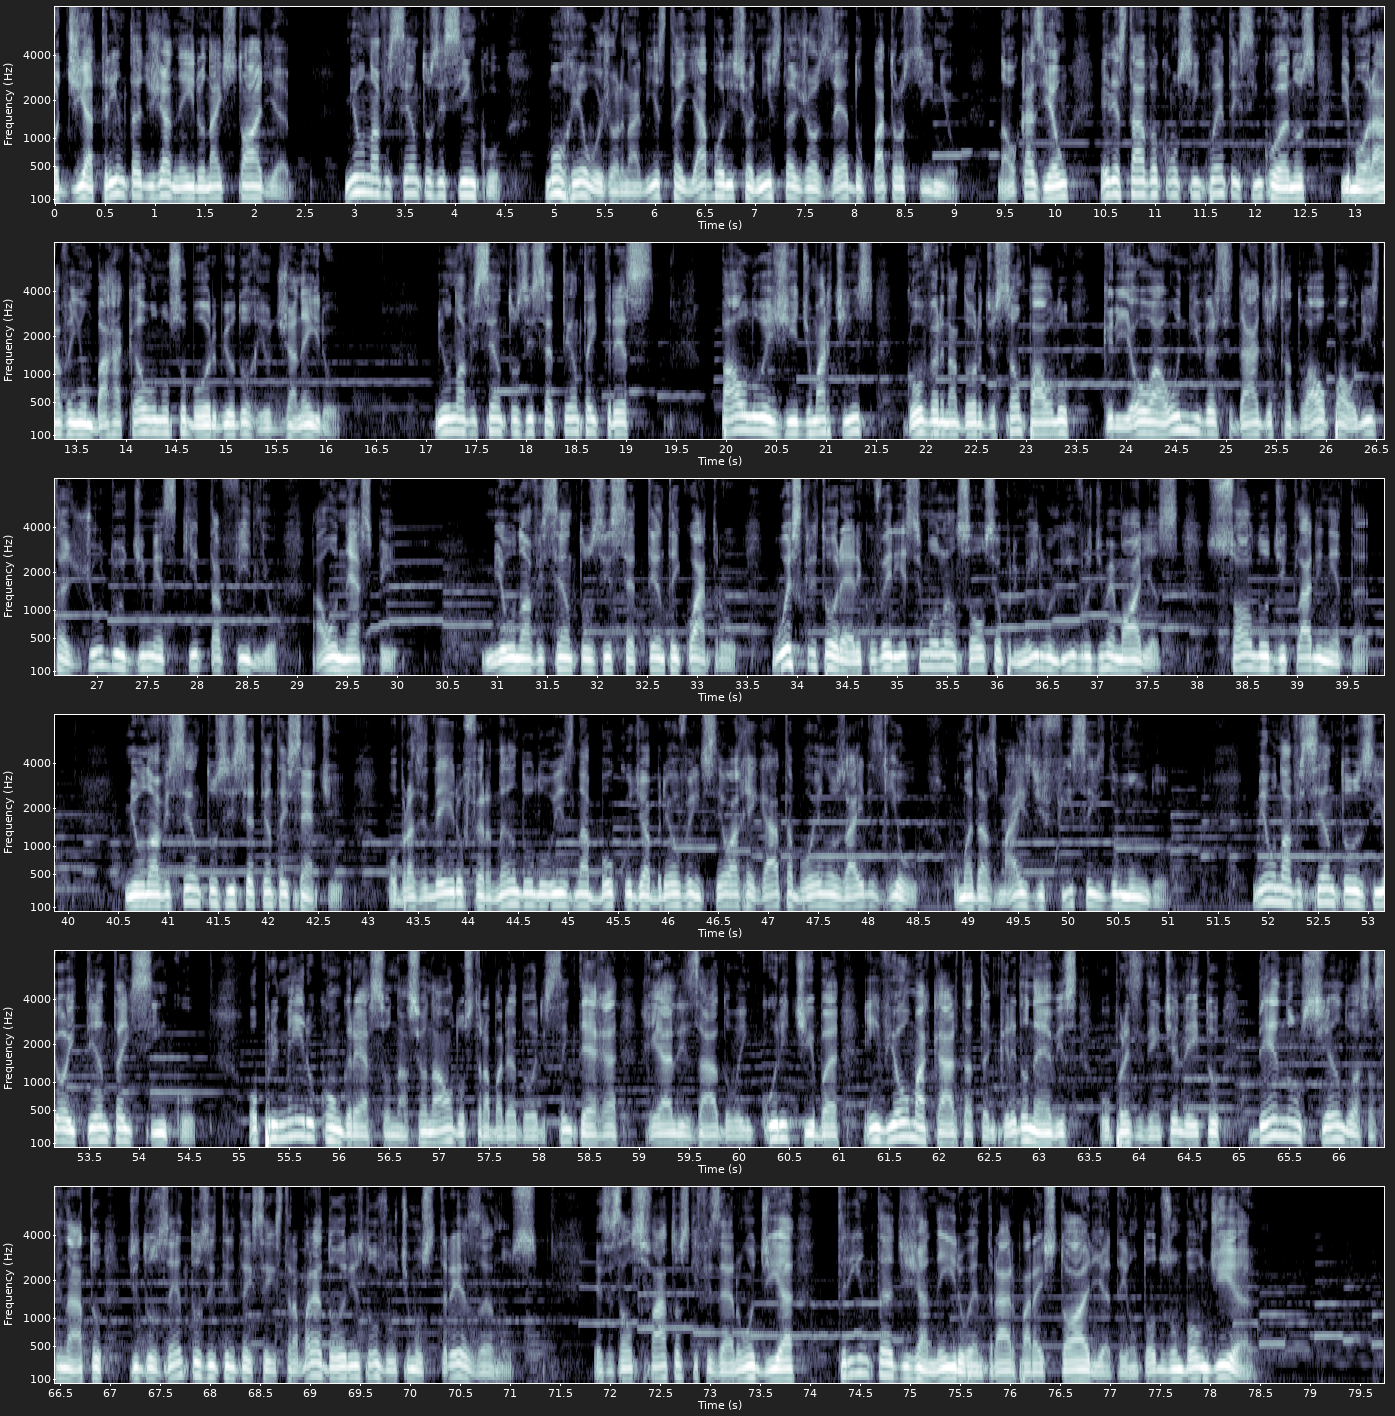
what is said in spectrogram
O dia 30 de janeiro na história. 1905. Morreu o jornalista e abolicionista José do Patrocínio. Na ocasião, ele estava com 55 anos e morava em um barracão no subúrbio do Rio de Janeiro. 1973. Paulo Egídio Martins, governador de São Paulo, criou a Universidade Estadual Paulista Júlio de Mesquita Filho, a Unesp. 1974, o escritor Érico Veríssimo lançou seu primeiro livro de memórias, Solo de Clarineta. 1977, o brasileiro Fernando Luiz Nabuco de Abreu venceu a regata Buenos Aires-Rio, uma das mais difíceis do mundo. 1985, o primeiro Congresso Nacional dos Trabalhadores Sem Terra, realizado em Curitiba, enviou uma carta a Tancredo Neves, o presidente eleito, denunciando o assassinato de 236 trabalhadores nos últimos três anos. Esses são os fatos que fizeram o dia 30 de janeiro entrar para a história. Tenham todos um bom dia.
